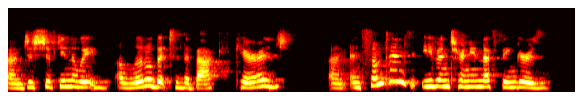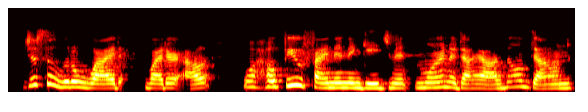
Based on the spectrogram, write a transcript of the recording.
um, just shifting the weight a little bit to the back carriage, um, and sometimes even turning the fingers just a little wide, wider out will help you find an engagement more in a diagonal down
